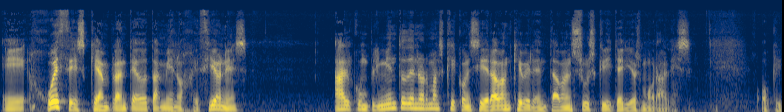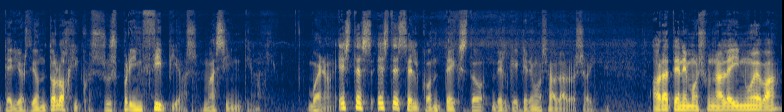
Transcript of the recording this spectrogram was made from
eh, jueces que han planteado también objeciones al cumplimiento de normas que consideraban que violentaban sus criterios morales o criterios deontológicos, sus principios más íntimos. Bueno, este es, este es el contexto del que queremos hablaros hoy. Ahora tenemos una ley nueva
